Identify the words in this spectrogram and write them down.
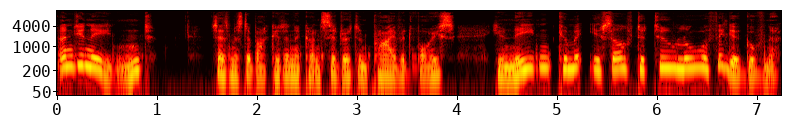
And you needn't, says Mr. Bucket in a considerate and private voice, you needn't commit yourself to too low a figure, governor.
